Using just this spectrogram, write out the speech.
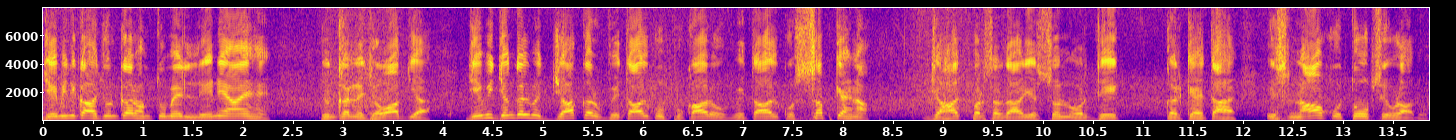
जेमी ने कहा, जुनकर, हम तुम्हें लेने आए हैं। जुनकर ने जवाब दिया, जेमी, जंगल में जाकर वेताल को पुकारो। वेताल को सब कहना। जहाज़ पर सरदार ये सुन और देख कर कहता है, इस नाव को तोप से उड़ा दो।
